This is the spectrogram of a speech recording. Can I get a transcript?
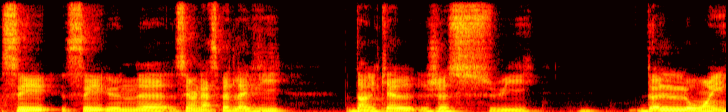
c'est c'est une euh, c'est un aspect de la vie dans lequel je suis de loin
